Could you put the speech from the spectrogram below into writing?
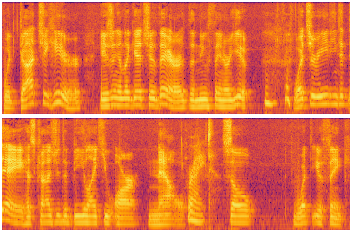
what got you here isn't going to get you there. The new thing are you. what you're eating today has caused you to be like you are now. Right. So, what do you think?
